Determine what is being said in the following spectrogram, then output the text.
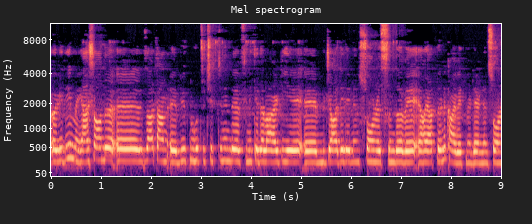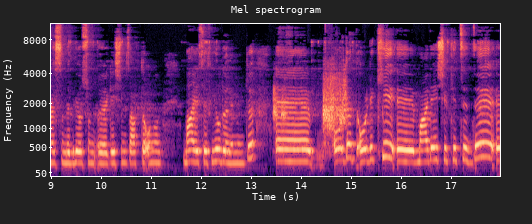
Öyle değil mi? Yani şu anda e, zaten e, Büyük Nohutçu çiftinin de Finike'de verdiği e, mücadelenin sonrasında ve e, hayatlarını kaybetmelerinin sonrasında biliyorsun e, geçtiğimiz hafta onun maalesef yıl dönümüydü. Ee, orada oradaki e, maden şirketi de e,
